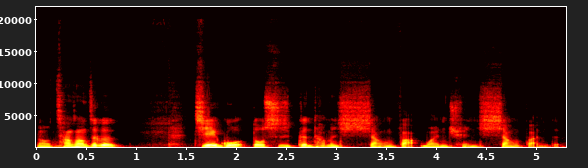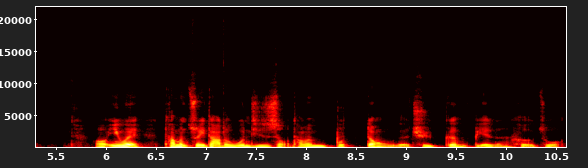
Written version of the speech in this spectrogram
哦，常常这个结果都是跟他们想法完全相反的。哦，因为他们最大的问题是什么？他们不懂得去跟别人合作，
